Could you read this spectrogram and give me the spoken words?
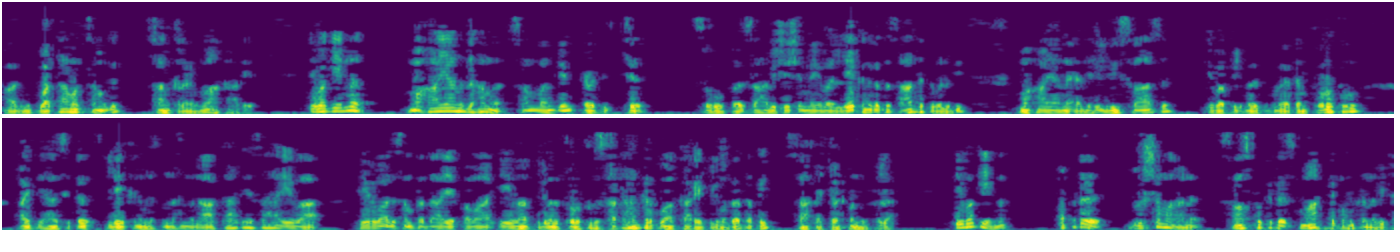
ආගමික වතාවත් සමග සංකලන වන ආකාරය. ඒ වගේම මහායාන දහම සම්බන්ධයෙන් පැවතිච්ච ස්වરૂප සහ විශේෂයෙන් මේවා ලේඛනගත සාධකවලදී මහායාන ඇදහිලි විශ්වාස ඒවා පිළිබඳ තිබුණු ඇතැම් තොරතුරු ඓතිහාසික ලේඛනවල සඳහන් වන ආකාරය සහ ඒවා ථේරවාද සම්ප්‍රදායේ පවා ඒවා පිළිබඳ තොරතුරු සටහන් කරපු ආකාරය පිළිබඳව අපි සාකච්ඡාවට පොඳුන් කළා. ඒ වගේම අපිට දෘශ්‍යමාන සංස්කෘතික ස්මාර්ට් එකක් කරන විටත්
